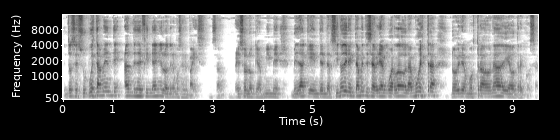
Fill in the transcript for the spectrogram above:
entonces supuestamente antes de fin de año lo tenemos en el país. eso es lo que a mí me, me da que entender. Si no directamente se habrían guardado la muestra, no habrían mostrado nada y a otra cosa.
